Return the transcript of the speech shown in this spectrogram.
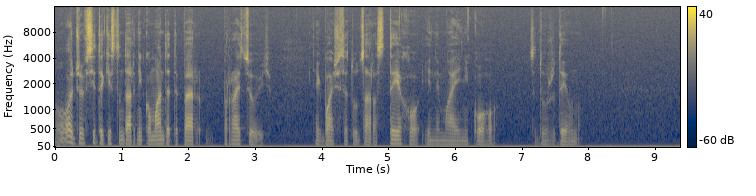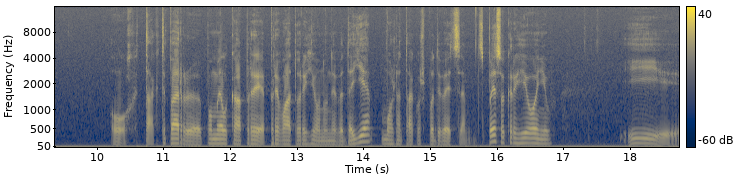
Ну, Отже, всі такі стандартні команди тепер працюють. Як бачите, тут зараз тихо і немає нікого. Це дуже дивно. Ох, так, тепер е, помилка при привату регіону не видає. Можна також подивитися список регіонів. І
